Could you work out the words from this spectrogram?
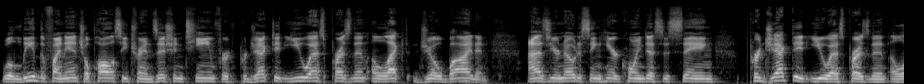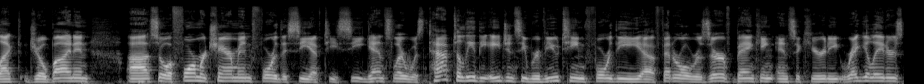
will lead the financial policy transition team for projected U.S. President-elect Joe Biden. As you're noticing here, Coindesk is saying projected U.S. President-elect Joe Biden. Uh, so, a former chairman for the CFTC, Gensler, was tapped to lead the agency review team for the uh, Federal Reserve banking and security regulators.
